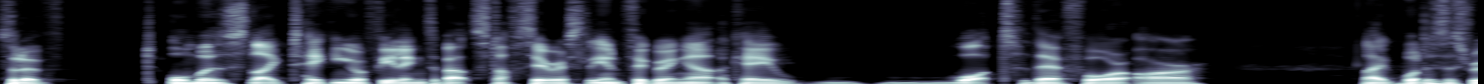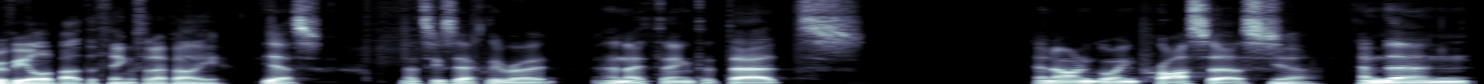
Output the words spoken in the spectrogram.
sort of almost like taking your feelings about stuff seriously and figuring out, okay, what therefore are, like, what does this reveal about the things that I value? Yes, that's exactly right. And I think that that's an ongoing process. Yeah. And then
